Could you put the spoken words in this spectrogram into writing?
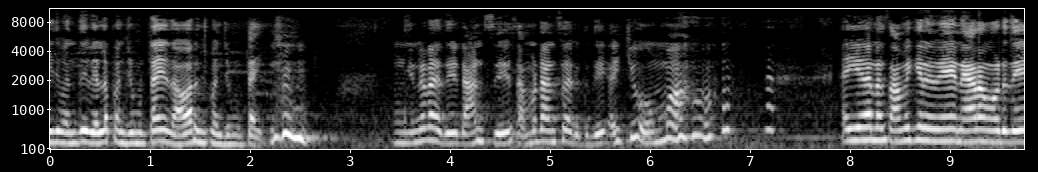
இது வந்து வெள்ளை பஞ்சு மிட்டாய் இது ஆரஞ்சு பஞ்சு மிட்டாய். என்னடா இது? டான்ஸு செம்ம டான்ஸா இருக்குது. ஐயோ அம்மா. ஐயோ நான் சமைக்கணுமே நேரம் ஓடுதே.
